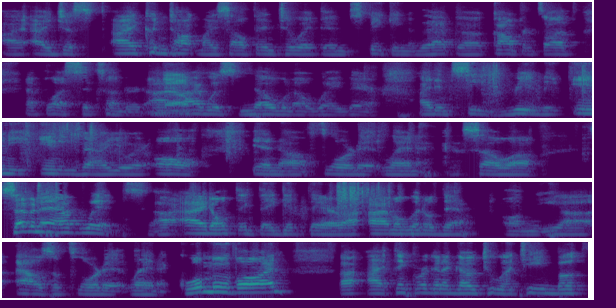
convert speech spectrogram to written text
I, I just I couldn't talk myself into it. And speaking of that, uh, conference odds at plus six hundred, no. I, I was no no way there. I didn't see really any any value at all in uh, Florida Atlantic. So uh, seven and a half wins. I, I don't think they get there. I, am a little down on the uh, Owls of Florida Atlantic. We'll move on. Uh, I think we're going to go to a team both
